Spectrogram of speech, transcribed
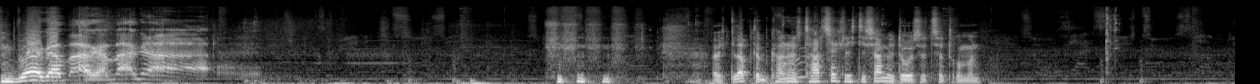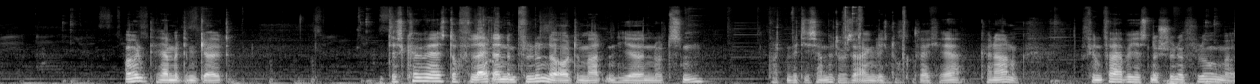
Burger, Burger, Burger! ich glaube, der kann uns tatsächlich die Sammeldose zertrümmern. Und her mit dem Geld. Das können wir jetzt doch vielleicht an dem Flunderautomaten hier nutzen. Warten wir die Sammeldose eigentlich noch gleich her? Keine Ahnung. Auf jeden Fall habe ich jetzt eine schöne Flunder.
